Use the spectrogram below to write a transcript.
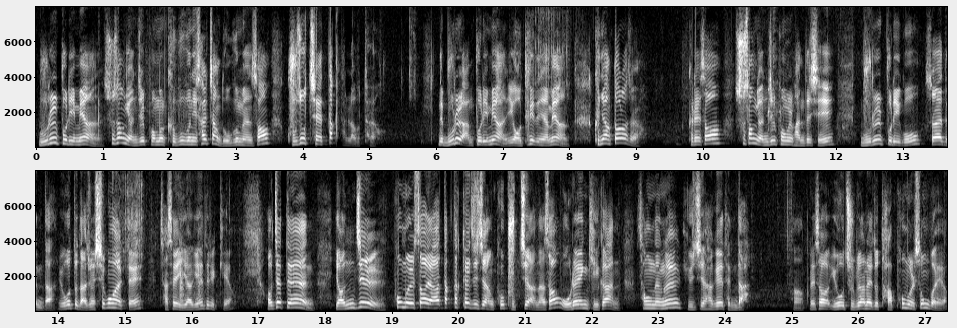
물을 뿌리면 수성 연질폼은 그 부분이 살짝 녹으면서 구조체에 딱 달라붙어요. 근데 물을 안 뿌리면 이게 어떻게 되냐면 그냥 떨어져요. 그래서 수성 연질폼을 반드시 물을 뿌리고 써야 된다. 이것도 나중에 시공할 때 자세히 이야기해 드릴게요. 어쨌든 연질 폼을 써야 딱딱해지지 않고 굳지 않아서 오랜 기간 성능을 유지하게 된다. 어, 그래서 이 주변에도 다 폼을 쏜 거예요.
